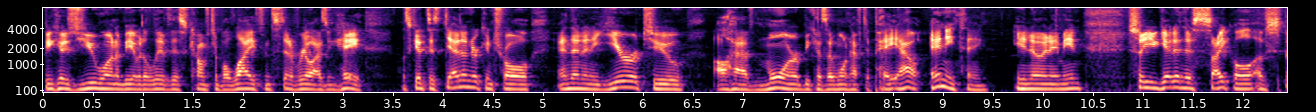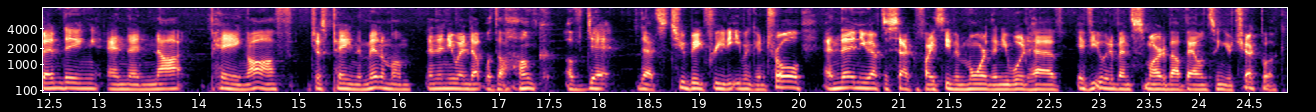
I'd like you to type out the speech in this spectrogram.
because you want to be able to live this comfortable life instead of realizing, hey, let's get this debt under control. And then in a year or two, I'll have more because I won't have to pay out anything. You know what I mean? So you get in this cycle of spending and then not paying off, just paying the minimum. And then you end up with a hunk of debt that's too big for you to even control. And then you have to sacrifice even more than you would have if you would have been smart about balancing your checkbook.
